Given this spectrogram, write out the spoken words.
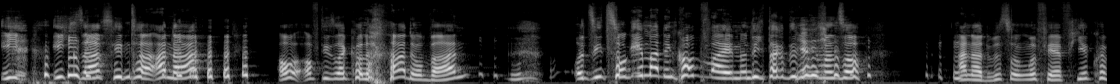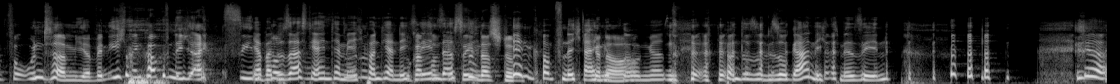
Ich, ich saß hinter Anna au- auf dieser Colorado-Bahn und sie zog immer den Kopf ein und ich dachte mir immer so, Anna, du bist so ungefähr vier Köpfe unter mir. Wenn ich den Kopf nicht einziehe. Ja, aber du saßt ja hinter mir. Ich konnte ja nicht du sehen, dass sehen, das du den Kopf nicht Genau. eingezogen hast. Ich konnte sowieso gar nichts mehr sehen. ja,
